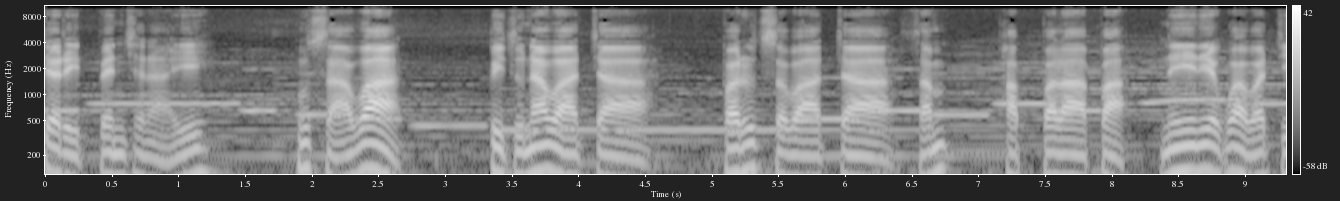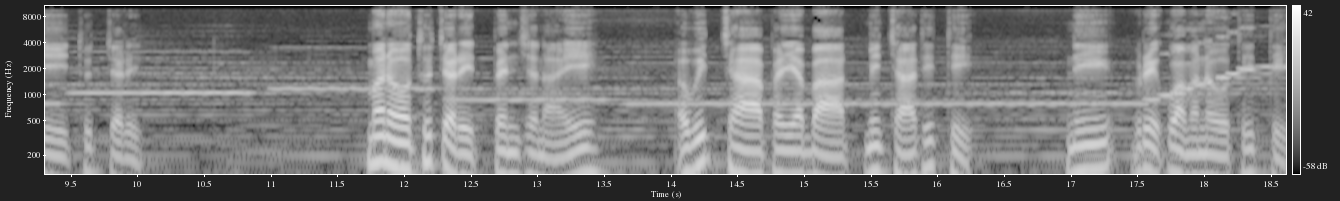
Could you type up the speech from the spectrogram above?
จริตเป็นไนมุสาวาตปิตุนาวาจาปรุสวาจา สัมผัปปลาปะ นี้เรียกว่าวจีทุจริต มโนทุจริตเป็นไฉนอวิชชาพยาบาทมิจฉาทิฏฐิ นี้เรียกว่ามโนทิฏฐิ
